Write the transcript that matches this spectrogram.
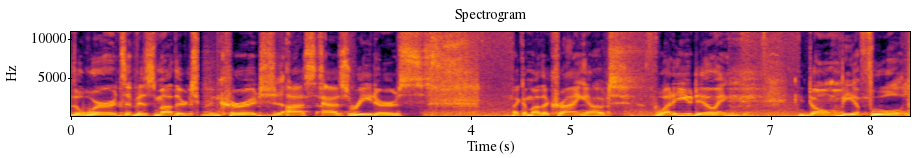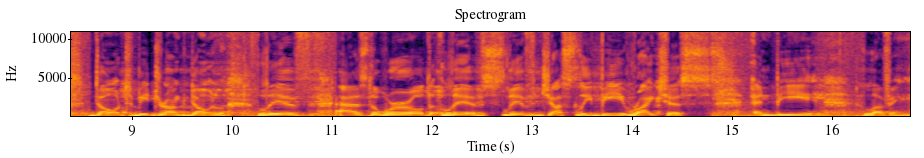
the words of his mother to encourage us as readers like a mother crying out, What are you doing? Don't be a fool. Don't be drunk. Don't live as the world lives. Live justly. Be righteous and be loving.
